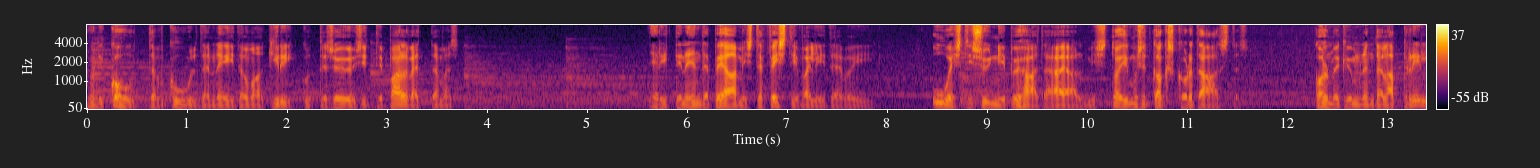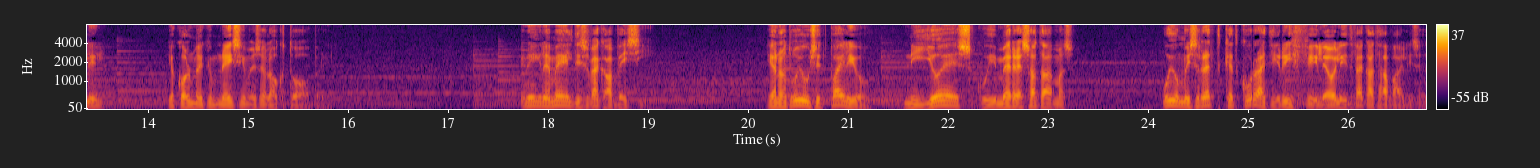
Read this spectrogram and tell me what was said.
oli kohutav kuulda neid oma kirikutes öösiti palvetamas eriti nende peamiste festivalide või uuesti sünnipühade ajal, mis toimusid kaks korda aastas, kolmekümnendal aprillil ja kolmekümne esimesel oktoobril. Neile meeldis väga vesi ja nad ujusid palju nii jões kui meresadamas. ujumisretked Kuradi rihvile olid väga tavalised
